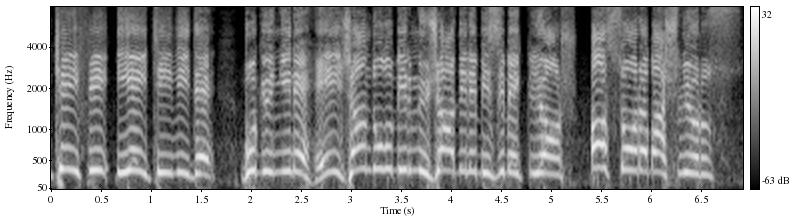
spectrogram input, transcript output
Futbol keyfi EA TV'de. Bugün yine heyecan dolu bir mücadele bizi bekliyor. Az sonra başlıyoruz.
